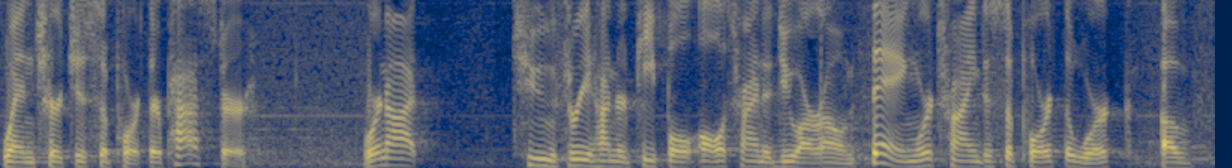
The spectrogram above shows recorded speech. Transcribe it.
when churches support their pastor. We're not two, three hundred people all trying to do our own thing. We're trying to support the work of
